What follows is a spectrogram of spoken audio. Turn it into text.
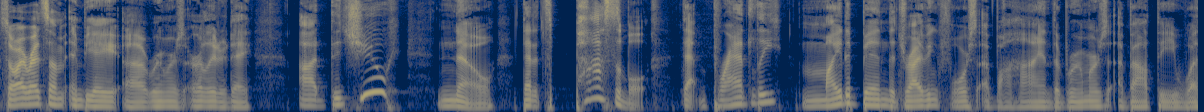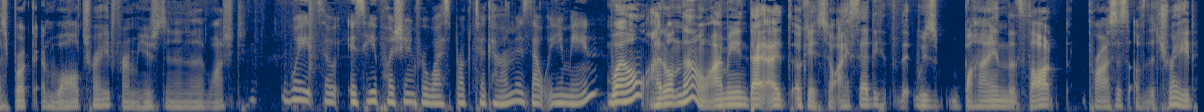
so I read some NBA uh, rumors earlier today. Uh, did you know that it's possible that Bradley might have been the driving force behind the rumors about the Westbrook and Wall trade from Houston and uh, Washington? Wait, so is he pushing for Westbrook to come? Is that what you mean? Well, I don't know. I mean, that I, okay. So I said he- was behind the thought process of the trade.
